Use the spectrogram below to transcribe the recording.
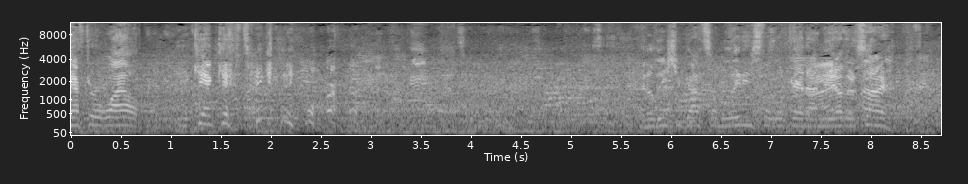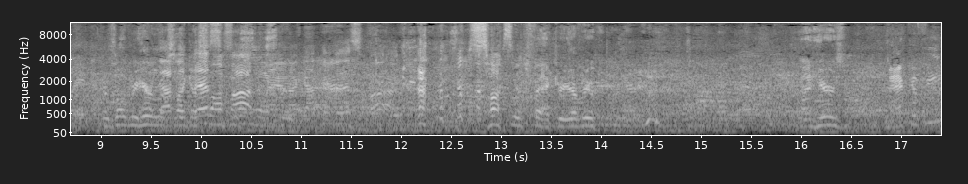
After a while, you can't get take anymore. And at least you got some ladies to look at on the other side. Because over here looks like a sausage factory. I got the best spot. sausage factory everywhere. and here's McAfee.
